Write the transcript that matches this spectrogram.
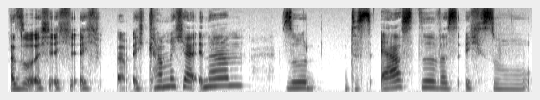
Also ich, ich, ich, ich kann mich erinnern, so das erste, was ich so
